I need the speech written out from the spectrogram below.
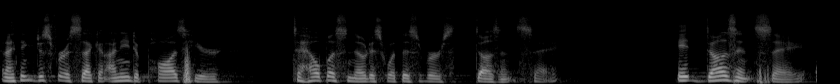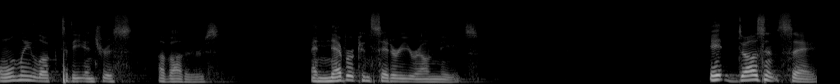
And I think just for a second, I need to pause here to help us notice what this verse doesn't say. It doesn't say, only look to the interests of others and never consider your own needs. It doesn't say,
